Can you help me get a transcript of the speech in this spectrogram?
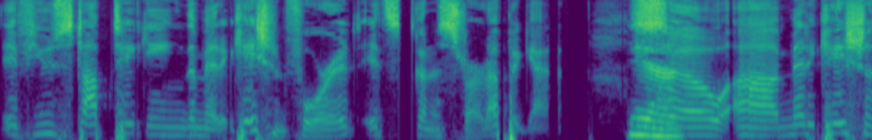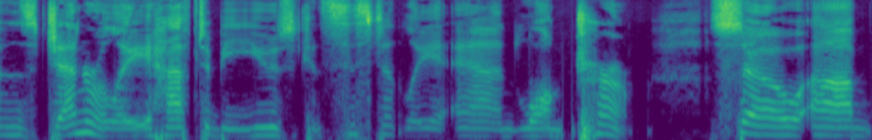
if you stop taking the medication for it, it's going to start up again. Yeah. So uh, medications generally have to be used consistently and long term. So um,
